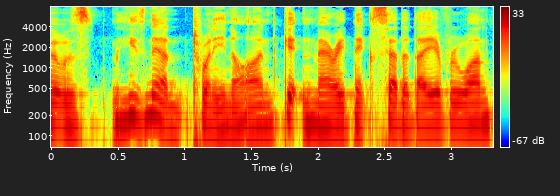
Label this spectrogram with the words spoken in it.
that was he's now 29, getting married next Saturday, everyone.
